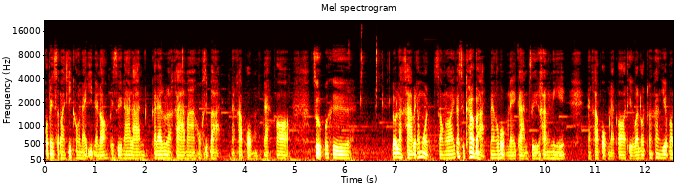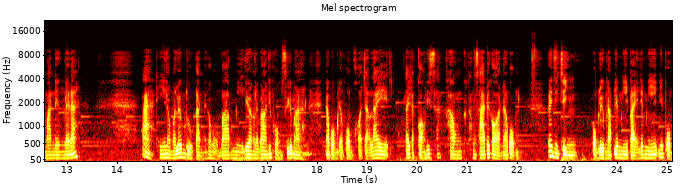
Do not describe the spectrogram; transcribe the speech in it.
ก็เป็นสมาชิกของนายอินนะเนาะไปซื้อหน้าร้านก็ได้ลดราคามา 60 บาทนะครับผมนะก็สรุปก็คือลดราคาไปทั้งหมด 299 บาทนะครับผมในการซื้อครั้งนี้นะครับผมนะก็ถือว่าลดค่อนข้างเยอะประมาณนึงเลยนะอะทีนี้เรามาเริ่มดูกันนะครับผมว่ามีเรื่องอะไรบ้างที่ผมซื้อมานะครับผมเดี๋ยวผมขอจากไล่ไล่จากกองที่ทางทางซ้ายไปก่อนนะครับผมเฮ้ยจริงๆ ผมลืมนับเล่มนี้ไปเล่มนี้นี่ผม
